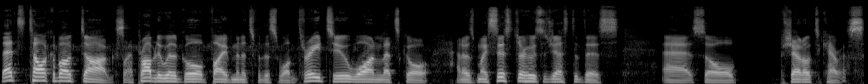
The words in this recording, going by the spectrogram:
Let's talk about dogs. I probably will go up five minutes for this one. Three, two, one, let's go. And it was my sister who suggested this. Uh, so shout out to Karis.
